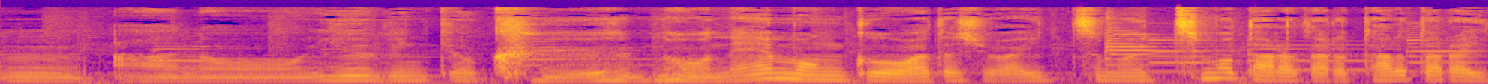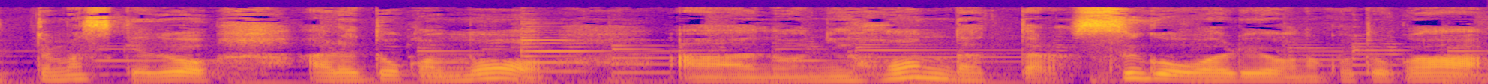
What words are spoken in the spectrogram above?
うん、あの郵便局のね文句を私はいつもいつもタラタラタラタラ言ってますけどあれとかもあの日本だったらすぐ終わるようなことが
